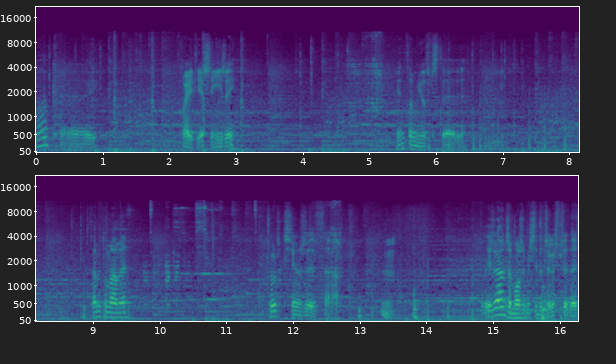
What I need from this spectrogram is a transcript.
Okej. Wait, jeszcze niżej. Więc o minus 4. Co my tu mamy? Klucz księżyca. Hmm. Podejrzewam, że może mi się do czegoś przydać.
